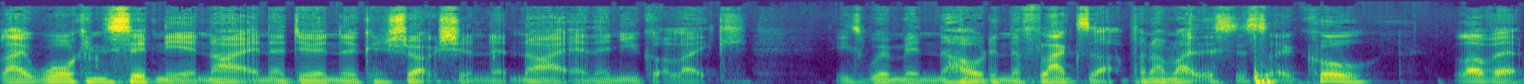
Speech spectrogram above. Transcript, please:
like walking Sydney at night and they're doing the construction at night, and then you've got like these women holding the flags up, and I'm like, this is so cool, love it.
